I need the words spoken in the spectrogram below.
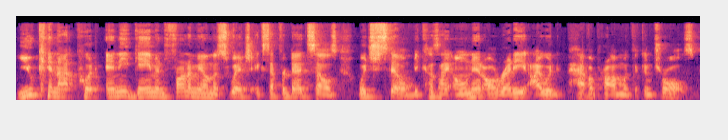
You cannot put any game in front of me on the Switch except for Dead Cells, which still because I own it already, I would have a problem with the controls.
